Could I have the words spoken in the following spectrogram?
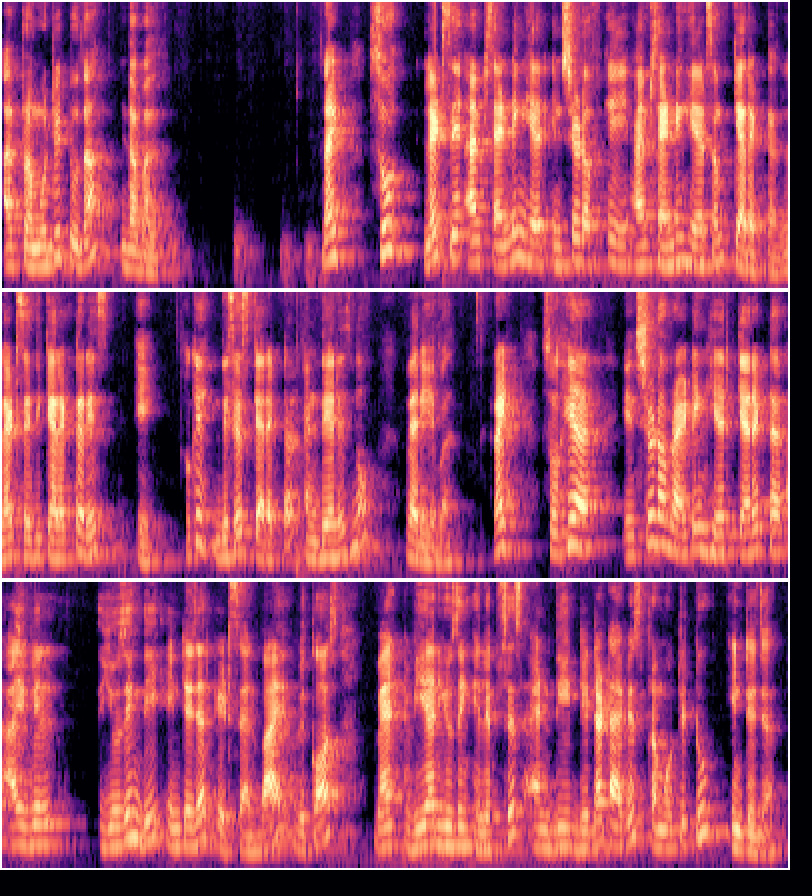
are promoted to the double right? So let's say i'm sending here instead of a i'm sending here some character. Let's say the character is a okay? This is character and there is no variable right? So here instead of writing here character i will using the integer itself. Why? Because when we are using ellipsis and the data type is promoted to integer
